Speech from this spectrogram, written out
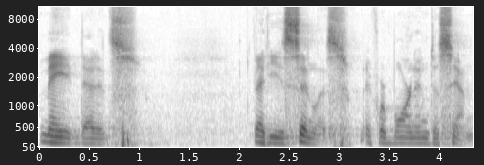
made that it's that he is sinless if we're born into sin?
